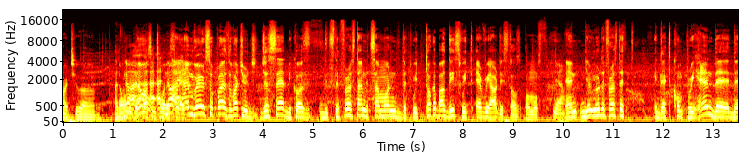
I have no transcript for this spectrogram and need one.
hard to. Um, I don't want No, to get I- lost I- into I- what no, I I, said. I'm very surprised of what you j- just said because it's the first time that someone that we talk about this with every artist almost. Yeah. And you're, you're the first that that comprehend the the,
